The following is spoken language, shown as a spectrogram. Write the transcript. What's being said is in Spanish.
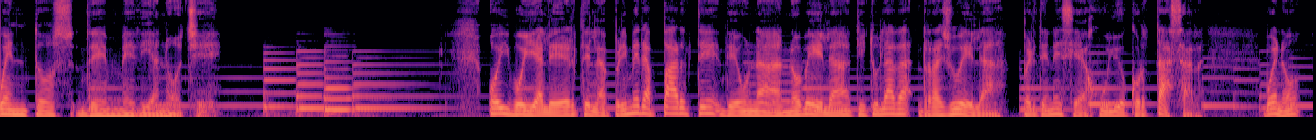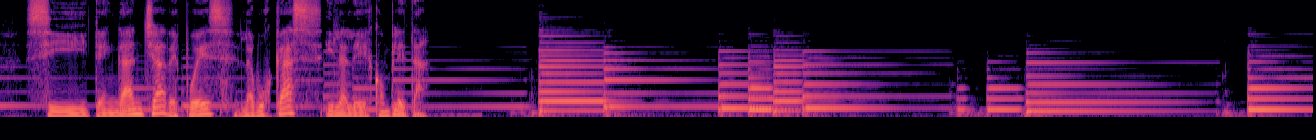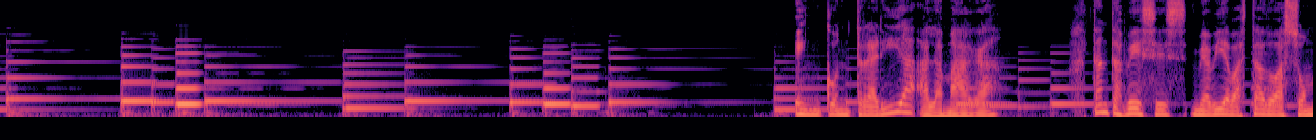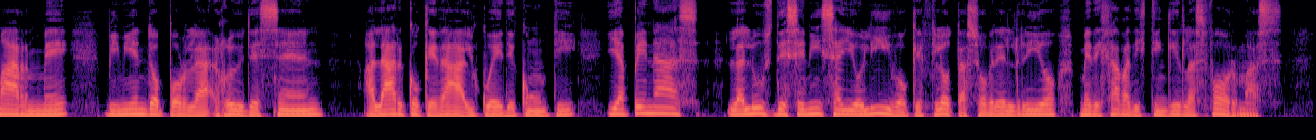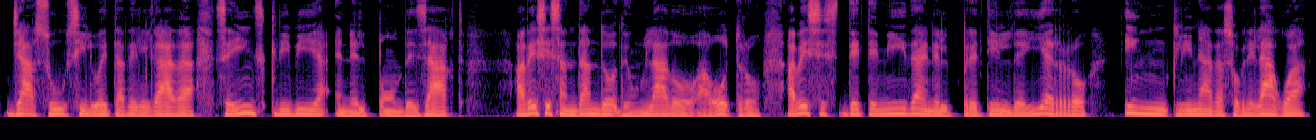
Cuentos de Medianoche. Hoy voy a leerte la primera parte de una novela titulada Rayuela. Pertenece a Julio Cortázar. Bueno, si te engancha, después la buscas y la lees completa. ¿Encontraría a la maga? Tantas veces me había bastado asomarme viniendo por la Rue de Seine al arco que da al Quai de Conti y apenas la luz de ceniza y olivo que flota sobre el río me dejaba distinguir las formas. Ya su silueta delgada se inscribía en el Pont des Arts, a veces andando de un lado a otro, a veces detenida en el pretil de hierro inclinada sobre el agua,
